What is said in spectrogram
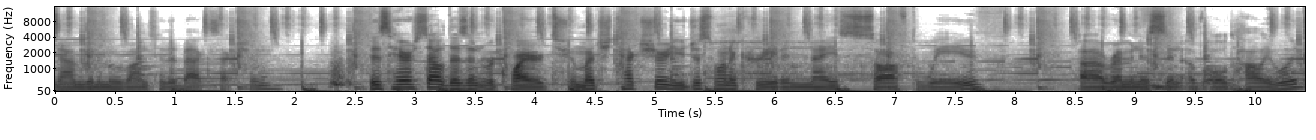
Now I'm going to move on to the back section. This hairstyle doesn't require too much texture. You just want to create a nice soft wave, uh, reminiscent of old Hollywood.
